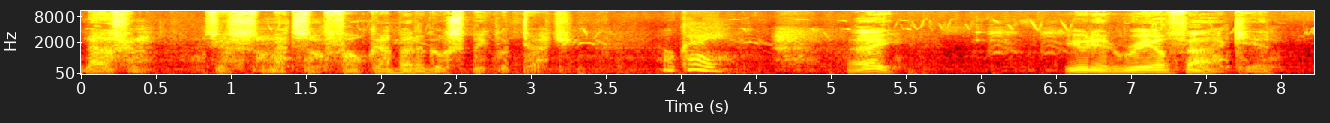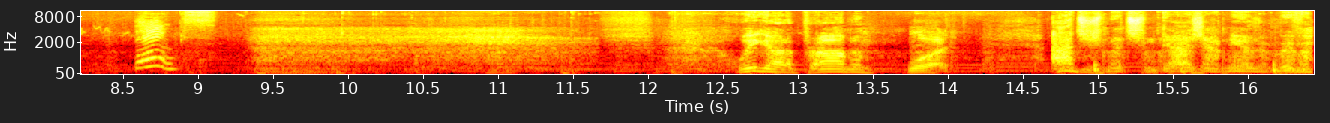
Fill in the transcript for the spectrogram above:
Nothing. Just met some folk. I better go speak with Dutch. Okay. Hey, you did real fine, kid. Thanks. We got a problem. What? I just met some guys out near the river.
